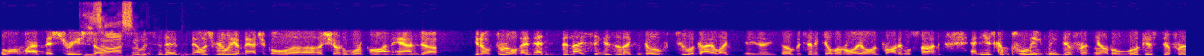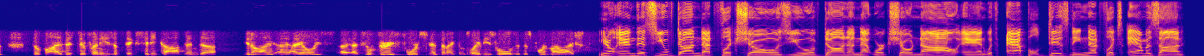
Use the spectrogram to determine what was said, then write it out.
the Longmire Mystery. He's so awesome. It was that, that was really a magical uh, show to work on, and uh, you know, thrilled. And and the nice thing is that I can go to a guy like you know, uh, Lieutenant Gil Arroyo on Prodigal Son, and he's completely different. You know, the look is different, the vibe is different. He's a big city cop, and uh, you know, I, I, I always I, I feel very fortunate that I can play these roles at this point in my life. You know, and this you've done Netflix shows, you have done a network show now, and with Apple, Disney, Netflix, Amazon,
